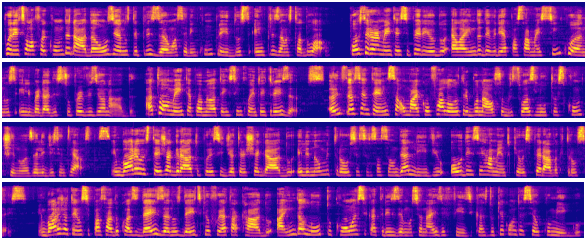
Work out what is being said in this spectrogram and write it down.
Por isso, ela foi condenada a 11 anos de prisão a serem cumpridos em prisão estadual. Posteriormente a esse período, ela ainda deveria passar mais 5 anos em liberdade supervisionada. Atualmente, a Pamela tem 53 anos. Antes da sentença, o Michael falou no tribunal sobre suas lutas contínuas. Ele disse entre aspas: Embora eu esteja grato por esse dia ter chegado, ele não me trouxe a sensação de alívio ou de encerramento que eu esperava que trouxesse. Embora já tenham se passado quase 10 anos desde que eu fui atacado, ainda luto com as cicatrizes emocionais e físicas do que aconteceu comigo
